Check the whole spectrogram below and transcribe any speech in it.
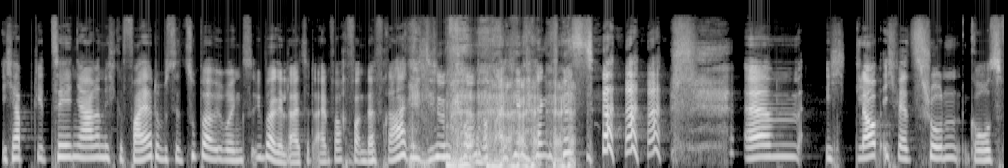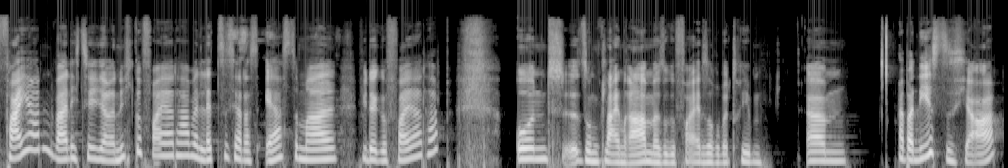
Ich habe die zehn Jahre nicht gefeiert. Du bist jetzt super übrigens übergeleitet einfach von der Frage, die du kaum noch eingegangen bist. ähm, ich glaube, ich werde es schon groß feiern, weil ich zehn Jahre nicht gefeiert habe. Letztes Jahr das erste Mal wieder gefeiert habe. Und so im kleinen Rahmen, also gefeiert ist auch übertrieben. Ähm, aber nächstes Jahr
